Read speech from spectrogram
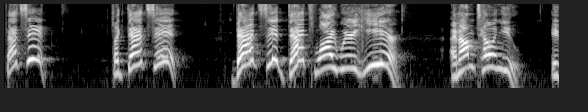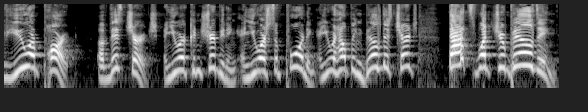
That's it. It's like, that's it. That's it. That's why we're here. And I'm telling you, if you are part of this church and you are contributing and you are supporting and you are helping build this church, that's what you're building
